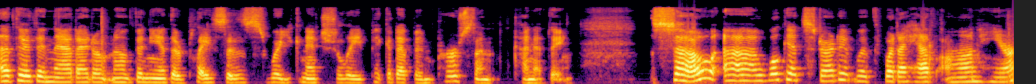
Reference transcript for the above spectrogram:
other than that, I don't know of any other places where you can actually pick it up in person, kind of thing. So uh, we'll get started with what I have on here.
